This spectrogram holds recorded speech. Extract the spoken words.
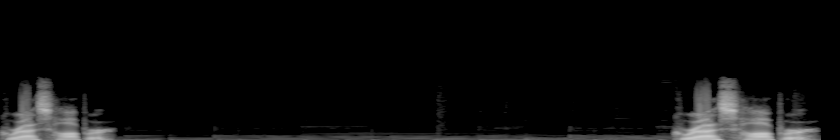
Grasshopper. Grasshopper.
